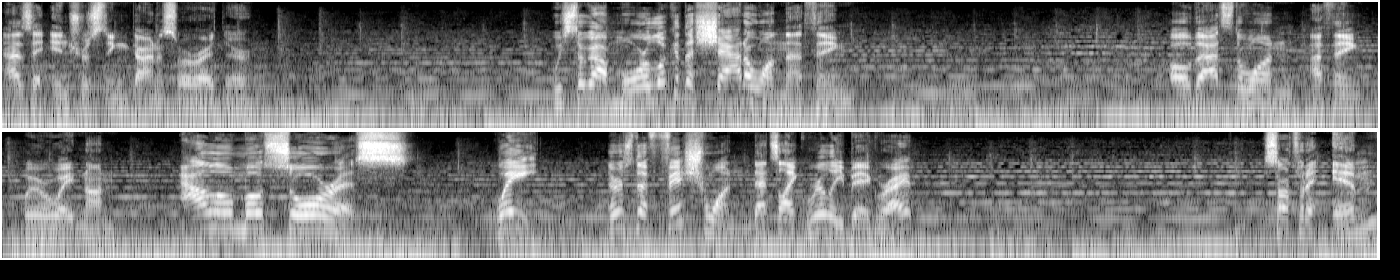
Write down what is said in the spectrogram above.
That's an interesting dinosaur right there. We still got more. Look at the shadow on that thing. Oh, that's the one I think we were waiting on. Alamosaurus. Wait, there's the fish one that's like really big, right? Starts with an M?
